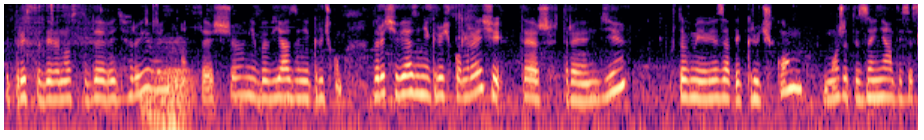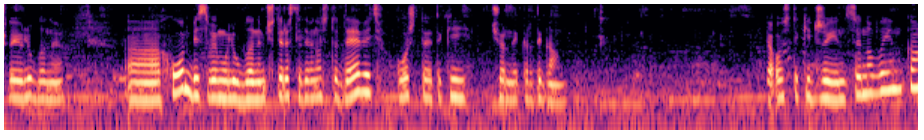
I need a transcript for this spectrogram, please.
По 399 гривень. А це що? Ніби в'язані крючком. До речі, в'язані крючком речі теж в тренді. Хто вміє в'язати крючком, можете зайнятися своєю улюбленою е, хобі, своїм улюбленим. 499 коштує такий чорний кардиган. Ось такі джинси, новинка.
